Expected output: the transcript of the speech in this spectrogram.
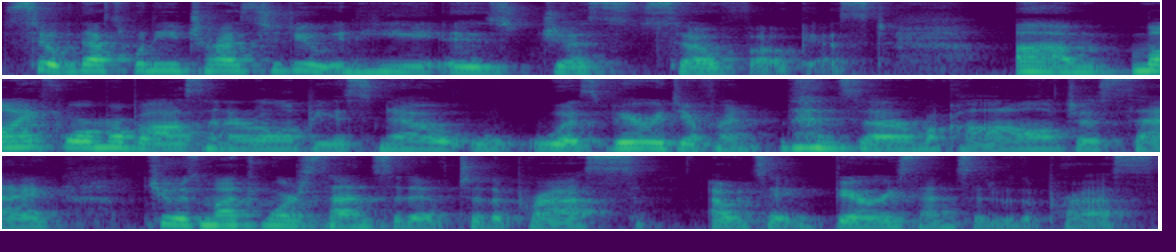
so that's what he tries to do and he is just so focused. Um, my former boss senator olympia snowe was very different than senator mcconnell i'll just say. She was much more sensitive to the press i would say very sensitive to the press.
